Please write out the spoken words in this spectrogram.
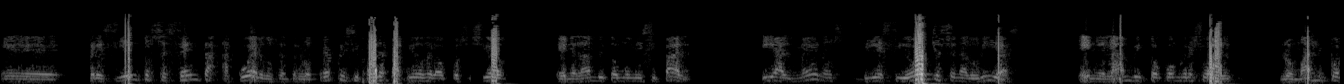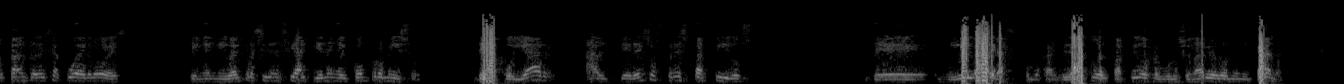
eh, 360 acuerdos entre los tres principales partidos de la oposición en el ámbito municipal y al menos 18 senadurías en el ámbito congresual, lo más importante de ese acuerdo es que en el nivel presidencial tienen el compromiso de apoyar al que de esos tres partidos, de Miguel Vargas como candidato del Partido Revolucionario Dominicano,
